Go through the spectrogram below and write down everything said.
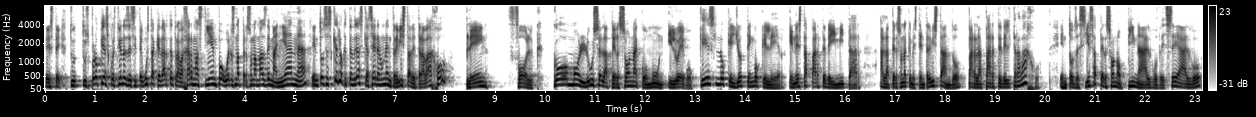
este, tus propias cuestiones de si te gusta quedarte a trabajar más tiempo o eres una persona más de mañana. Entonces, ¿qué es lo que tendrías que hacer en una entrevista de trabajo? Plain folk cómo luce la persona común y luego, ¿qué es lo que yo tengo que leer en esta parte de imitar a la persona que me está entrevistando para la parte del trabajo? Entonces, si esa persona opina algo, desea algo,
